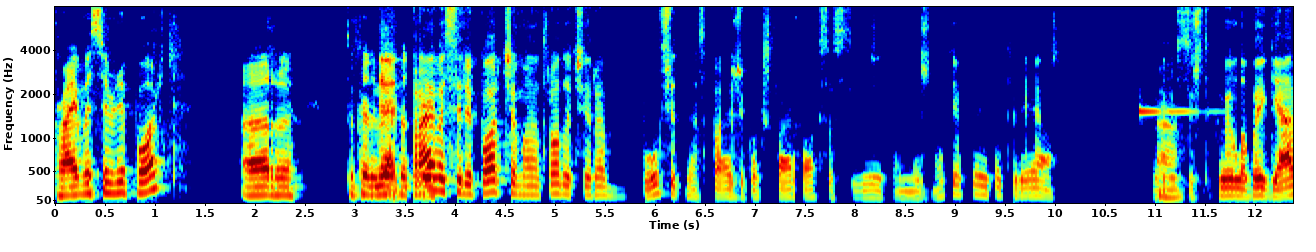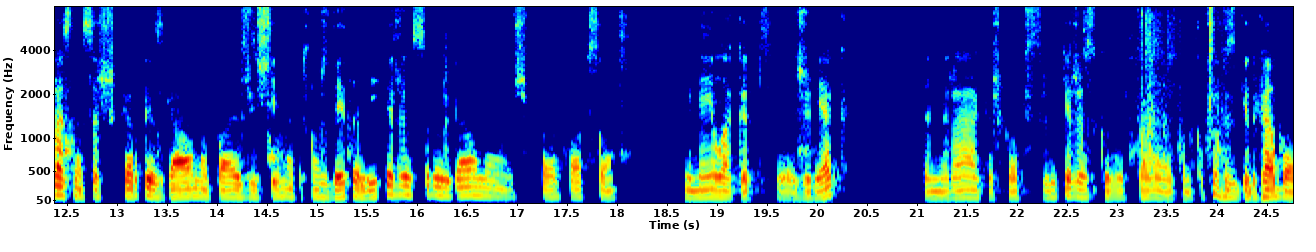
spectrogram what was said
privacy report, ar tu Ne, kalbėjai apie tai- privacy report čia, man atrodo, čia yra bullshit, nes, pavyzdžiui, koks Firefox'as jį ten nežinau kiek laiko turėjo. Jis iš tikrųjų labai geras, nes aš kartais gaunu, pavyzdžiui, išeina koks nors data leakage'as ir aš gaunu iš Firefox'o e-mailą, kad e, žiūrėk, ten yra kažkoks leakage'as, kur tavo ten koks nors GitHub'o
